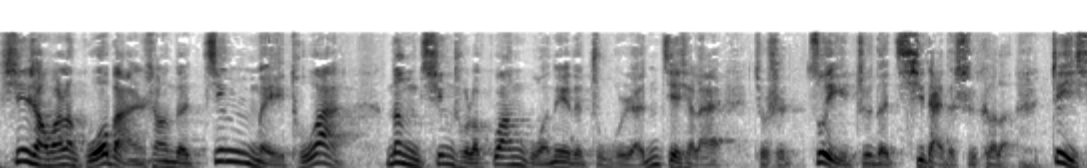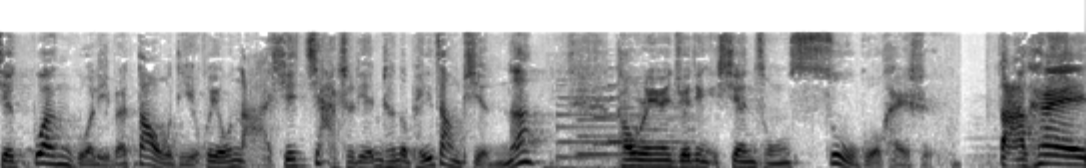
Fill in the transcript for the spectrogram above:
欣赏完了国板上的精美图案，弄清楚了棺椁内的主人，接下来就是最值得期待的时刻了。这些棺椁里边到底会有哪些价值连城的陪葬品呢？考古人员决定先从素椁开始。打开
